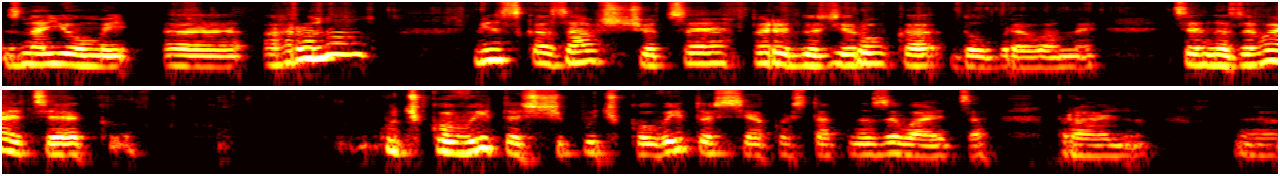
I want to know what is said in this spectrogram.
знайомий е, агроном. Він сказав, що це передозіровка добривами. Це називається як кучковитость чи пучковитость, якось так називається правильно. Е,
